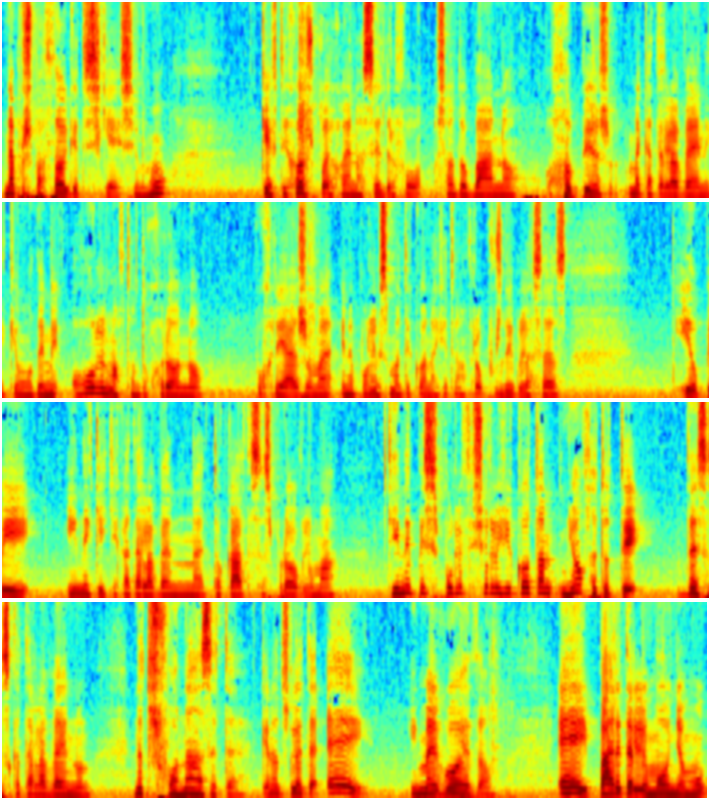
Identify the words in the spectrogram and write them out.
να προσπαθώ για τη σχέση μου και ευτυχώς που έχω ένα σύντροφο σαν τον Πάνο, ο οποίος με καταλαβαίνει και μου δίνει όλον αυτόν τον χρόνο που χρειάζομαι. Είναι πολύ σημαντικό να έχετε ανθρώπους δίπλα σας, οι οποίοι είναι εκεί και καταλαβαίνουν το κάθε σας πρόβλημα και είναι επίσης πολύ φυσιολογικό όταν νιώθετε ότι δεν σας καταλαβαίνουν να τους φωνάζετε και να τους λέτε «Hey, είμαι εγώ εδώ. Hey, πάρε τα λεμόνια μου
